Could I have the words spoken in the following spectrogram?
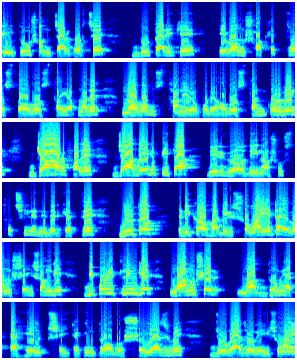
কিন্তু সঞ্চার করছে দু তারিখে এবং সক্ষেত্রস্থ অবস্থায় আপনাদের নবম স্থানের ওপরে অবস্থান করবেন, যার ফলে যাদের পিতা দীর্ঘদিন অসুস্থ ছিলেন, এদের ক্ষেত্রে দ্রুত রিকভারির সময় এটা এবং সেই সঙ্গে বিপরীত লিঙ্গের মানুষের মাধ্যমে একটা হেল্প সেইটা কিন্তু অবশ্যই আসবে। যোগাযোগ এই সময়ে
